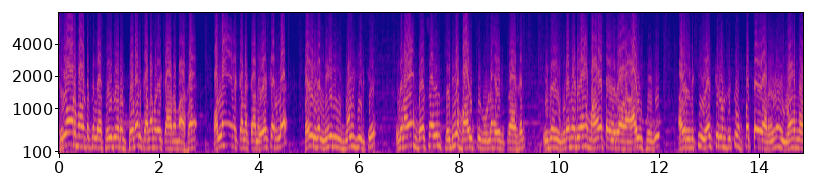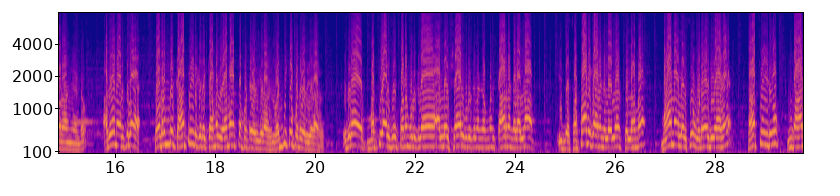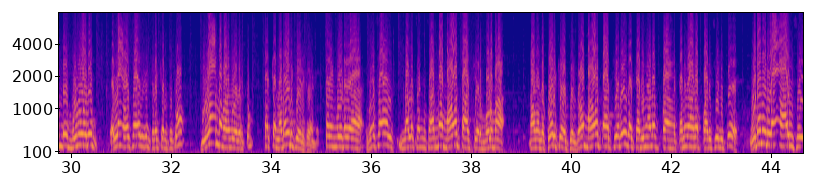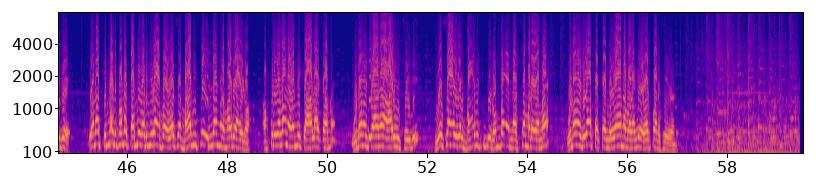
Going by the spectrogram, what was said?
திருவாரூர் மாவட்டத்தில் பெய்து வரும் தொடர் கனமழை காரணமாக பல்லாயிரக்கணக்கான ஏக்கர்ல பயிர்கள் நீரில் மூழ்கி இருக்கு இதனால விவசாயிகள் பெரிய பாதிப்புக்கு உள்ளாகியிருக்கிறார்கள் இதை உடனடியாக மாவட்ட நிர்வாகம் ஆய்வு செய்து அவர்களுக்கு ஏக்கர் ஒன்றுக்கு முப்பத்தையாயிரம் நிவாரணம் வழங்க வேண்டும். அதே நேரத்தில் தொடர்ந்து காப்பீடு கிடைக்காமல் ஏமாற்றப்பட்டு வருகிறார்கள் வஞ்சிக்கப்பட்டு வருகிறார்கள். இதுல மத்திய அரசு பணம் கொடுக்கல அல்ல ஷேர் கொடுக்கலங்கிற மாதிரி காரணங்கள் எல்லாம் இந்த சப்பானி காரணங்கள் எல்லாம் சொல்லாம மாநில அரசு உடனடியாக காப்பீடும் இந்த ஆண்டு முழுவதும் எல்லா விவசாயிகளுக்கும் கிடைக்கிறதுக்கும் நிவாரணம் வழங்குவதற்கும் தக்க நடவடிக்கை எடுக்க வேண்டும். எங்களுடைய விவசாய நல சங்கம் சார்பா மாவட்ட ஆட்சியர் மூலமா நாங்க இந்த கோரிக்கை வச்சிருக்கோம். மாவட்ட ஆட்சியரும் இதை கடுமையான ப- கனிவாக பரிசீலித்து உடனடியாக ஆய்வு செய்து ஏன்னா பின்னாடி போனா தண்ணி வடிஞ்சிடும் அப்ப விவசாய பாதிப்பே இல்லைங்கிற மாதிரி ஆயிடும். அப்படியெல்லாம் நிலைமைக்கு ஆளாக்காம உடனடியாக ஆய்வு செய்து விவசாயிகள் பாதிப்புக்கு ரொம்ப நஷ்டமடையாம உடனடியாக தக்க நிவாரணம் வழங்க ஏற்பாடு செய்ய வேண்டும்.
